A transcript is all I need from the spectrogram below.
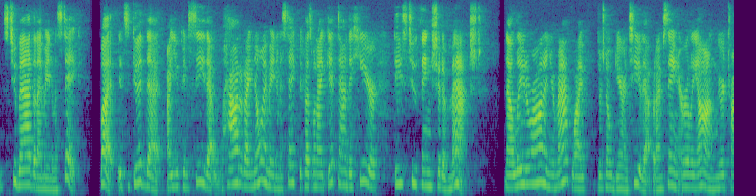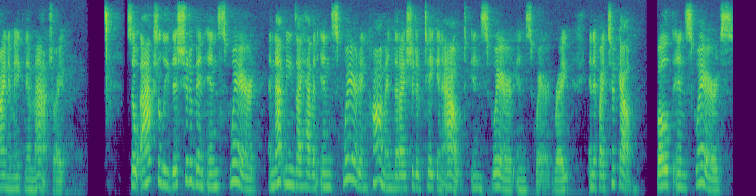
It's too bad that I made a mistake. But it's good that I, you can see that how did I know I made a mistake? Because when I get down to here, these two things should have matched. Now later on in your math life, there's no guarantee of that, but I'm saying early on, we are trying to make them match, right? So actually, this should have been n squared, and that means I have an n squared in common that I should have taken out, n squared, n squared, right? And if I took out both n squareds,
